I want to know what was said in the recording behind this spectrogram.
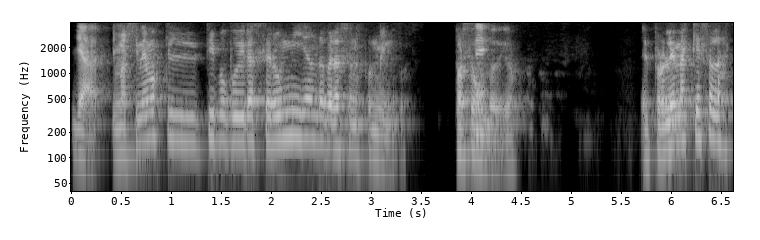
ya, imaginemos que el tipo pudiera hacer un millón de operaciones por minuto, por segundo, digo. El problema es que eso la-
